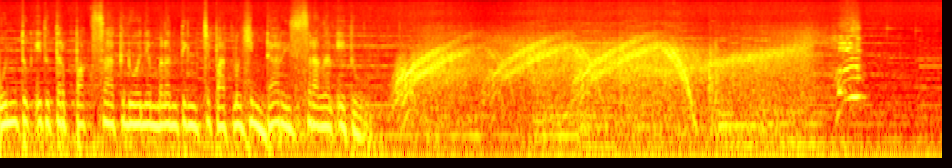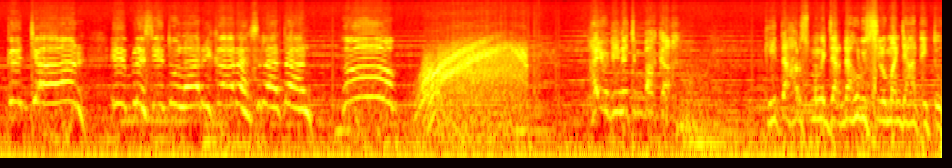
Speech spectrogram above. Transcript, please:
Untuk itu terpaksa keduanya melenting cepat menghindari serangan itu. Hup! Kejar! Iblis itu lari ke arah selatan. Hup! Ayo Dinda Cempaka. Kita harus mengejar dahulu siluman jahat itu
